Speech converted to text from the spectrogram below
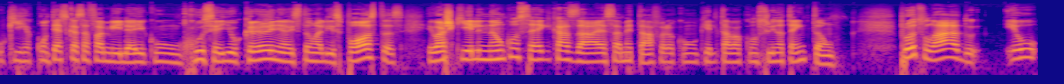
o que acontece com essa família aí com Rússia e Ucrânia estão ali expostas, eu acho que ele não consegue casar essa metáfora com o que ele estava construindo até então. Por outro lado, eu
